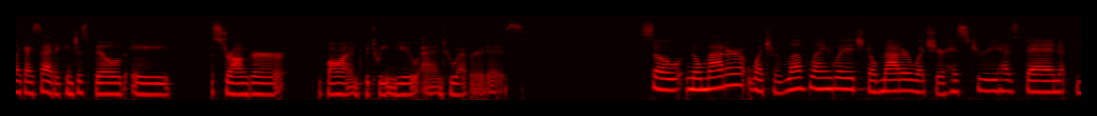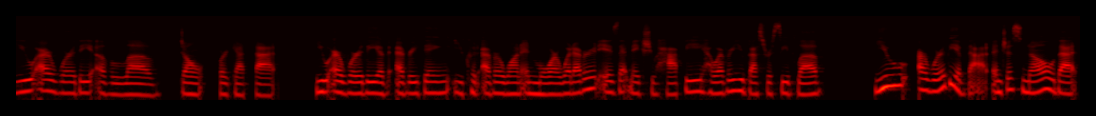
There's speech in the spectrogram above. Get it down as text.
like I said, it can just build a stronger bond between you and whoever it is. So, no matter what your love language, no matter what your history has been, you are worthy of love. Don't forget that. You are worthy of everything you could ever want and more. Whatever it is that makes you happy, however you best receive love, you are worthy of that. And just know that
